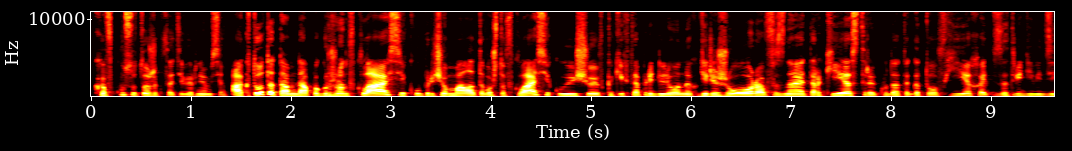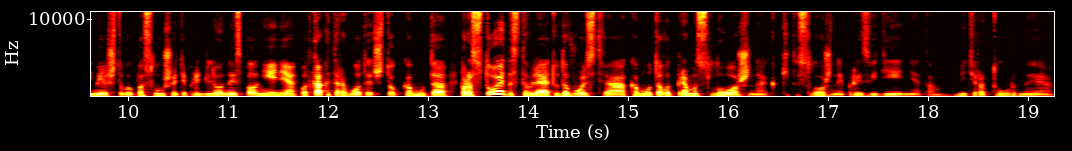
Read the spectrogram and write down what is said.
Ко вкусу тоже, кстати, вернемся. А кто-то там, да, погружен в классику, причем мало того, что в классику, еще и в каких-то определенных дирижеров, знает оркестры, куда-то готов ехать за 3-9 земель, чтобы послушать определенные исполнения. Вот как это работает, что кому-то простое доставляет удовольствие, а кому-то вот прямо сложное, какие-то сложные произведения, там, литературные,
